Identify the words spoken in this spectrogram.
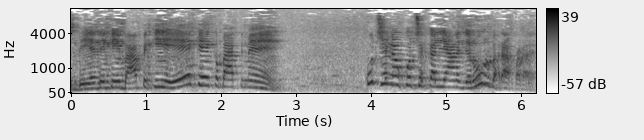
वेद के बाप की एक एक बात में कुछ न कुछ कल्याण ज़रूर भरा पड़ा है।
